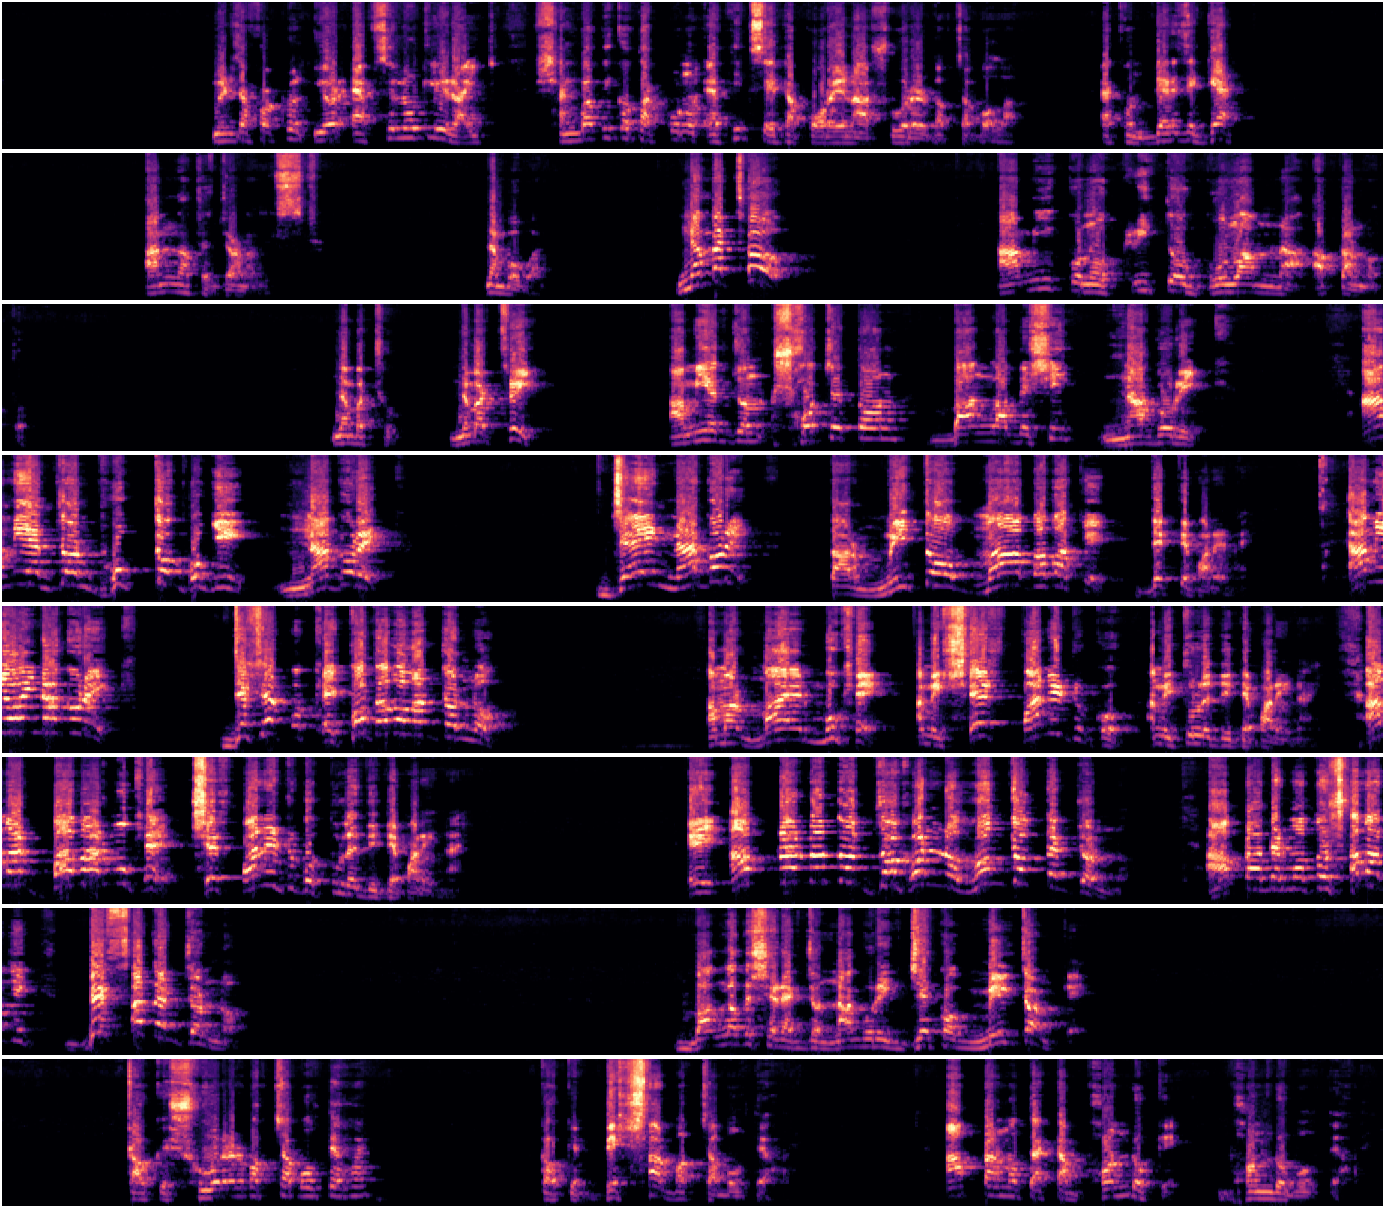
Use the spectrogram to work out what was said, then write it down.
Mirza Fakhrul you are absolutely right সাংবাদিকতার কোন এথিক্স এটা পড়ে না বাচ্চা বলা। এখন there is a gap I not a journalist number one number two আমি কোন কৃত গোলাম না, আপনার মতো। নাম্বার টু নাম্বার থ্রি আমি একজন সচেতন বাংলাদেশি নাগরিক। আমি একজন ভুক্তভোগী নাগরিক। যে নাগরিক তার মৃত মা বাবাকে দেখতে পারে নাই। আমি ওই নাগরিক দেশের পক্ষে কথা বলার জন্য আমার মায়ের মুখে আমি শেষ পানিটুকু আমি তুলে দিতে পারি নাই। আমার বাবার মুখে শেষ পানিটুকু তুলে দিতে পারি নাই। এই আপনার মতো জঘন্য লোকজনদের জন্য, আপনাদের মতো সামাজিক বেশ্যাদের জন্য বাংলাদেশের একজন নাগরিক জেকব মিল্টনকে কাউকে শুয়োরের বাচ্চা বলতে হয়, কাউকে বেশ্যার বাচ্চা বলতে হয়। আপনার মতো একটা ভণ্ডকে ভণ্ড বলতে হয়।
